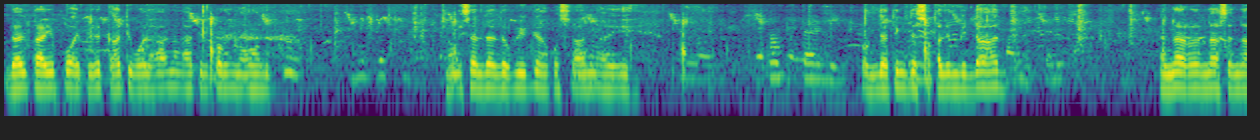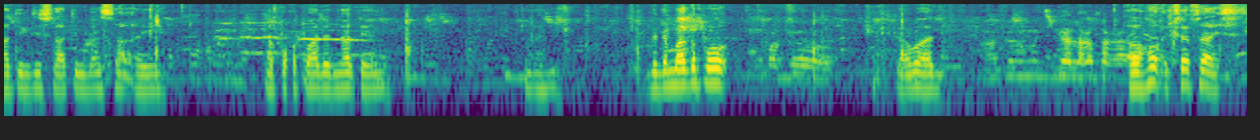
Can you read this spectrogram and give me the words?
dahil tayo po ay pinagkatiwalaan ng ating Panginoon ng isang lalawigan kung saan ay pagdating doon sa kalimidad na naranasan natin din sa ating bansa ay napakapalad natin. Magandang maga po. Kawad. Oho, exercise.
